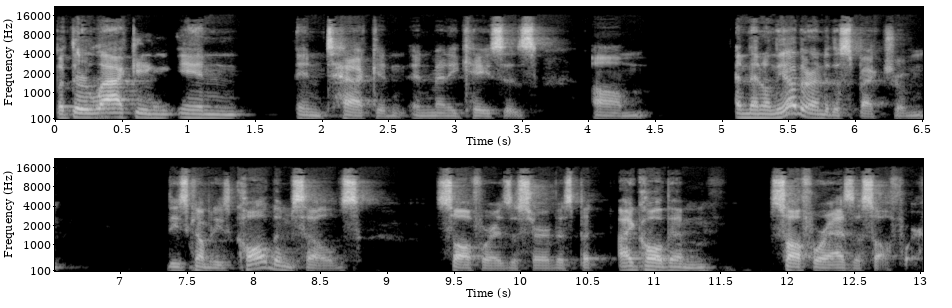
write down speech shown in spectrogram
but they're lacking in in tech in in many cases. Um, and then on the other end of the spectrum, these companies call themselves software as a service, but I call them software as a software.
